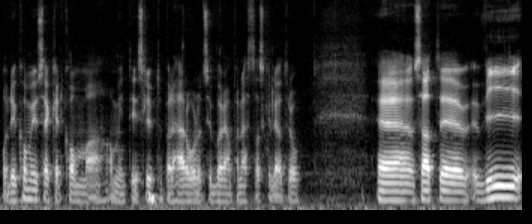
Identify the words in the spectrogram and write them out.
Och det kommer ju säkert komma, om inte i slutet på det här året, så i början på nästa skulle jag tro. Eh, så att eh, vi,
